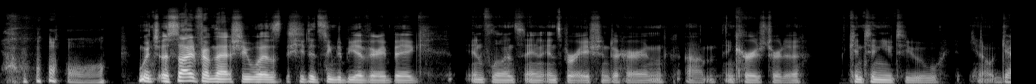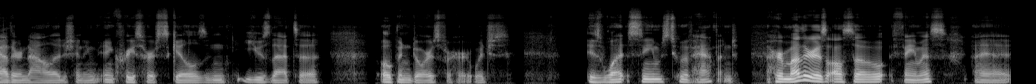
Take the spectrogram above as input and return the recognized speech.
Which, aside from that, she was she did seem to be a very big influence and inspiration to her, and um, encouraged her to continue to you know gather knowledge and in- increase her skills and use that to open doors for her, which is what seems to have happened. Her mother is also famous. Uh,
